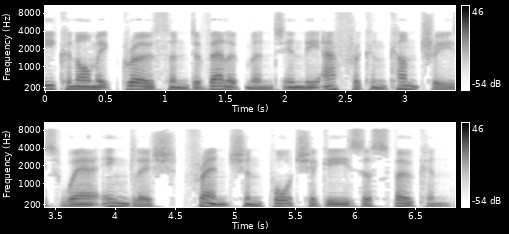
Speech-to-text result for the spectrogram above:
economic growth and development in the African countries where English, French and Portuguese are spoken.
